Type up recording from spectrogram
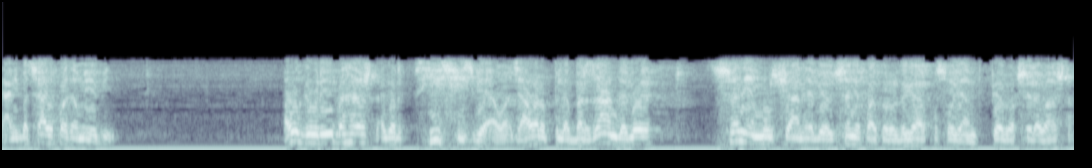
یعنی بە چاوی ئەوە گەورەی بەهشت ئەگەر هیچ هیچ بێ ئەوە جاوەرە پلە بەرزان دەبێ چەندێ مورچیان هەبێ و چەندێ خوا پەروەردگار قسۆیان پێ بەخشێ لە بەهشتە.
